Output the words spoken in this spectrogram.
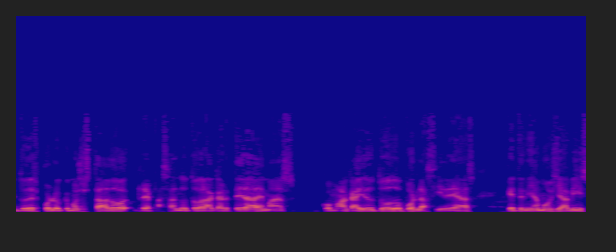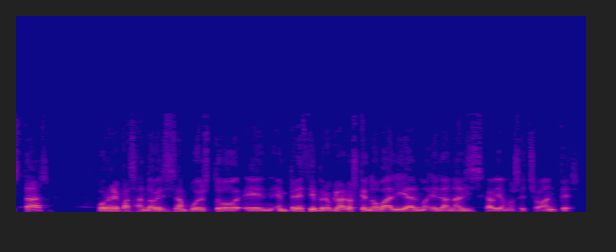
Entonces, por lo que hemos estado repasando toda la cartera, además, como ha caído todo, pues las ideas que teníamos ya vistas, pues repasando a ver si se han puesto en, en precio, pero claro, es que no valía el, el, análisis que habíamos hecho antes,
